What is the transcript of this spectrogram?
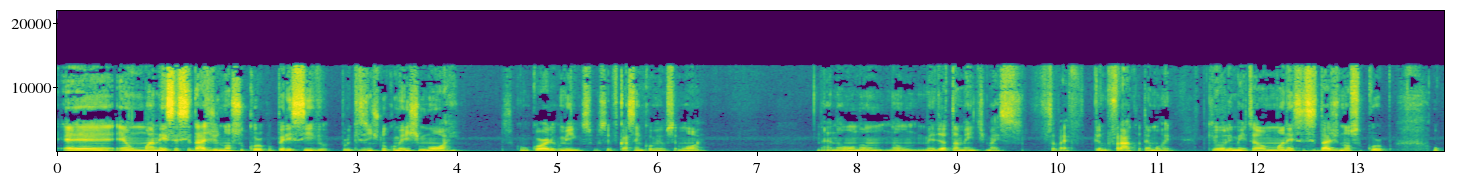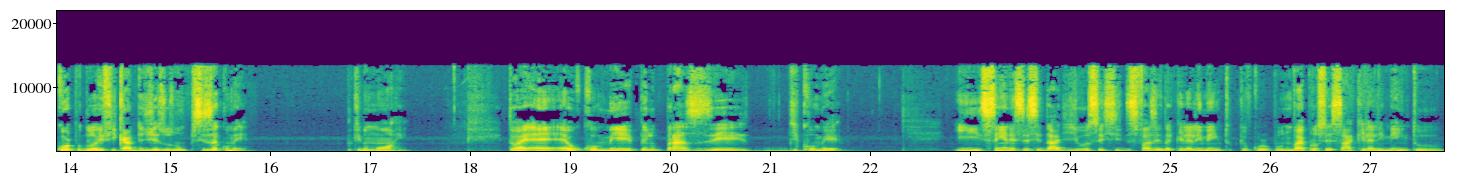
é, é uma necessidade do nosso corpo perecível, porque se a gente não comer, a gente morre. Você concorda comigo? Se você ficar sem comer, você morre. Né? Não, não, não imediatamente, mas você vai ficando fraco até morrer. Porque o alimento é uma necessidade do nosso corpo. O corpo glorificado de Jesus não precisa comer, porque não morre. Então é, é, é o comer pelo prazer de comer e sem a necessidade de você se desfazer daquele alimento, porque o corpo não vai processar aquele alimento,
